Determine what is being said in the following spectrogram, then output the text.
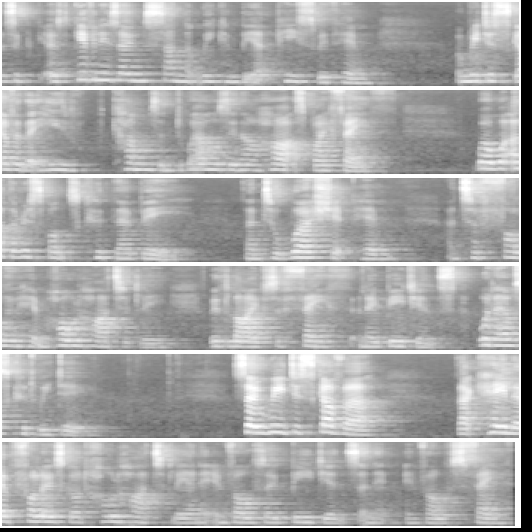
has, has given his own son that we can be at peace with him when we discover that He comes and dwells in our hearts by faith, well, what other response could there be than to worship Him and to follow Him wholeheartedly with lives of faith and obedience? What else could we do? So we discover that Caleb follows God wholeheartedly and it involves obedience and it involves faith.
